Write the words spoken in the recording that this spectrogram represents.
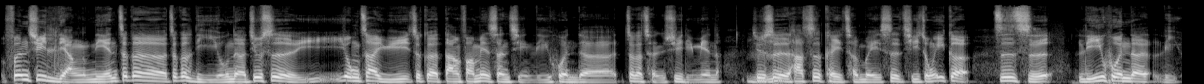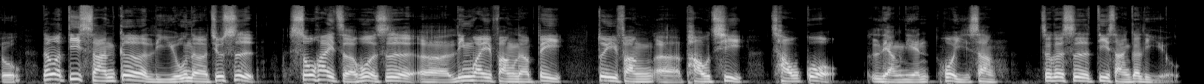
分居两年这个这个理由呢，就是用在于这个单方面申请离婚的这个程序里面呢，就是它是可以成为是其中一个支持离婚的理由。那么第三个理由呢，就是受害者或者是呃另外一方呢被对方呃抛弃超过两年或以上。这个是第三个理由，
